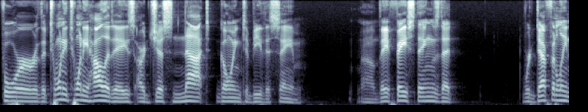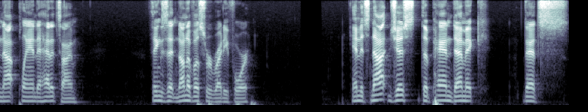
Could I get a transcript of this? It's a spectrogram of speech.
for the 2020 holidays are just not going to be the same. Uh, they face things that were definitely not planned ahead of time, things that none of us were ready for. And it's not just the pandemic that's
